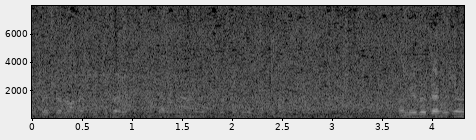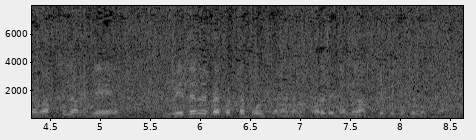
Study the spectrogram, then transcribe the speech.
একটা জন্য অনেক কিছু করে ভাবছিলাম যে ওয়েদারের ব্যাপারটা বলছে না কেন? পরে দেখলাম লাস্টের দিকে বলেছে।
